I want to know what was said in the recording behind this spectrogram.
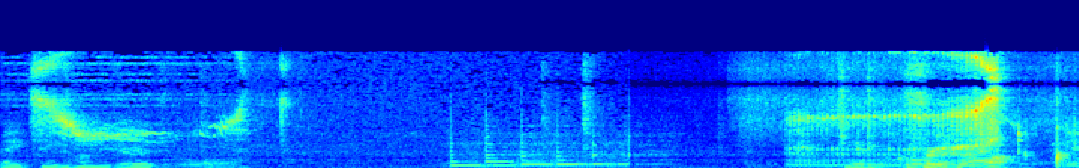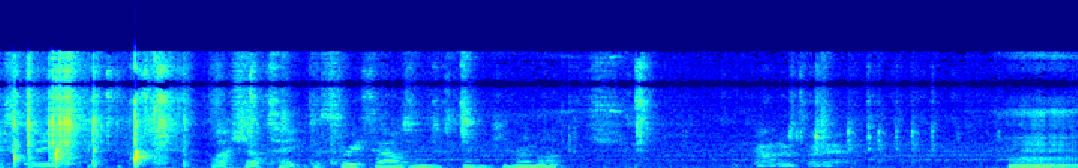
1800 or. Nearly got caught Free there. play. Fuck. Yes, please. I shall take the 3000. Thank you very much. Hmm.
